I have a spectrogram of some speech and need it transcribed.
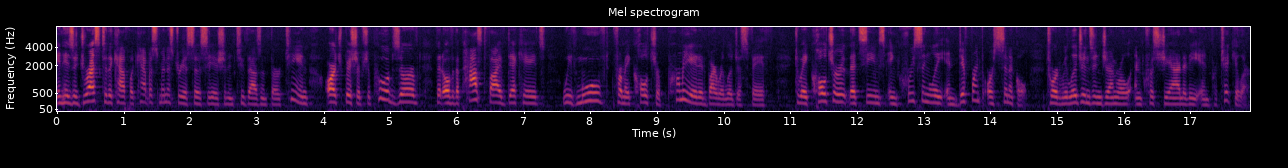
In his address to the Catholic Campus Ministry Association in 2013, Archbishop Chaput observed that over the past five decades, we've moved from a culture permeated by religious faith to a culture that seems increasingly indifferent or cynical toward religions in general and Christianity in particular.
